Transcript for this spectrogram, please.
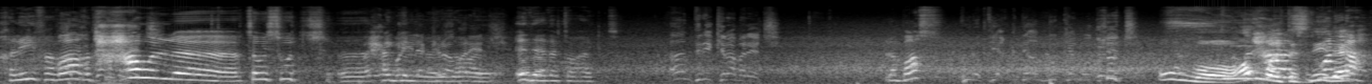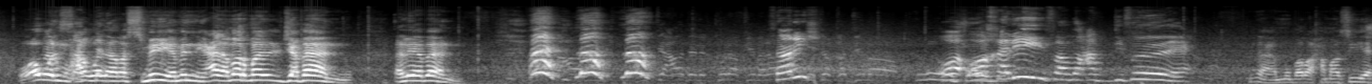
خليفة ضاغط حاول آه، تسوي switch آه، حق إذا إذا توهقت. اندري كراماريتش. لا pass كرة في أقدام لوكا مودريتش. أوه أول تسديدة. وأول. محاولة رسمية مني على مرمى الجبان. اليابان. في مناطق ثاني متقدمة و- وخليفة مع الدفاع نعم مباراة حماسية.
